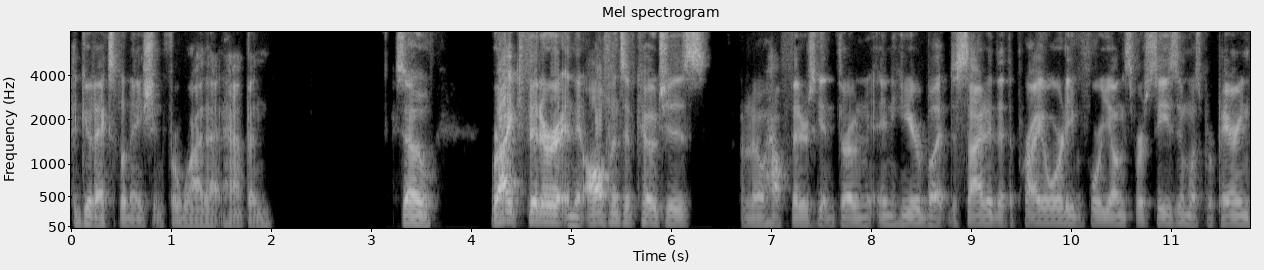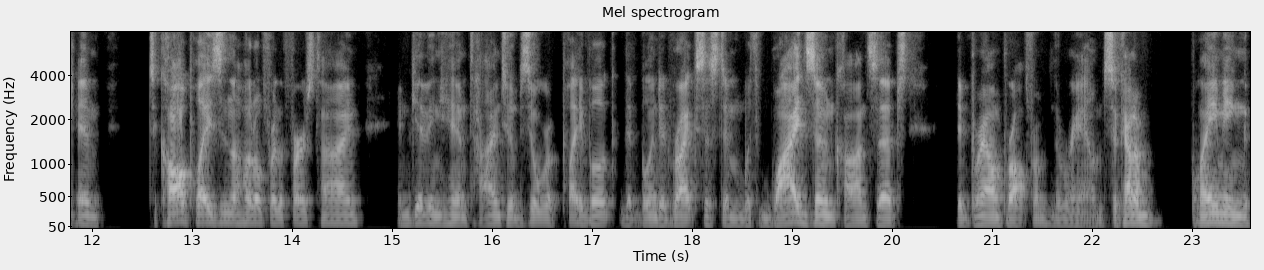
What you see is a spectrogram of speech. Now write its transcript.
a good explanation for why that happened. So Reich Fitter and the offensive coaches, I don't know how Fitter's getting thrown in here, but decided that the priority before Young's first season was preparing him to call plays in the huddle for the first time and giving him time to absorb a playbook that blended Reich's system with wide zone concepts that Brown brought from the Rams. So kind of blaming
